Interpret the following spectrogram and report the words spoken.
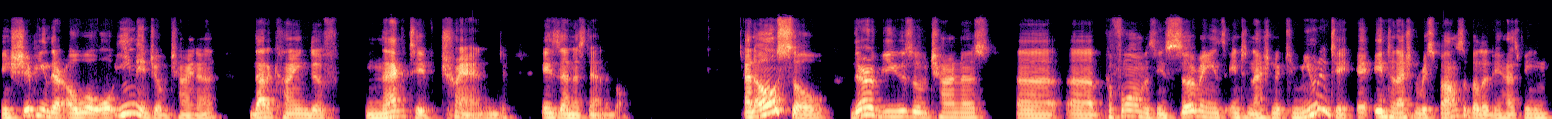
in shaping their overall image of China, that kind of negative trend is understandable. And also, their views of China's uh, uh, performance in serving its international community, international responsibility has been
